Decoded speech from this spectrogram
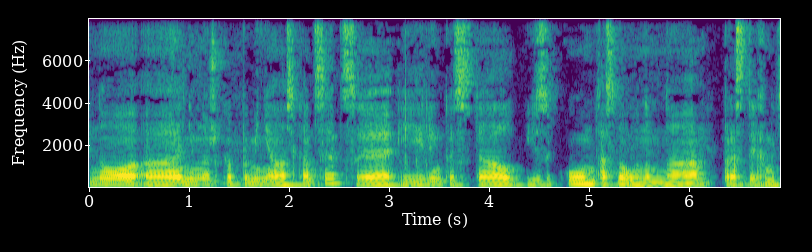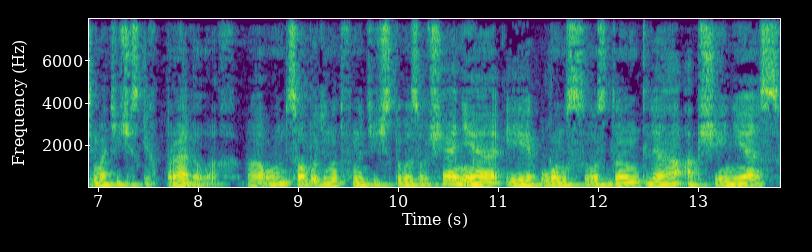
но э, немножко поменялась концепция, и Линка стал языком, основанным на простых математических правилах. А, он свободен от фонетического звучания, и он создан для общения с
